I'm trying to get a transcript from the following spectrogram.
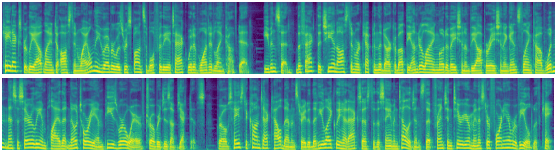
Kate expertly outlined to Austin why only whoever was responsible for the attack would have wanted Lenkov dead even said, the fact that she and Austin were kept in the dark about the underlying motivation of the operation against Lenkov wouldn't necessarily imply that no Tory MPs were aware of Trowbridge's objectives. Grove's haste to contact Hal demonstrated that he likely had access to the same intelligence that French Interior Minister Fournier revealed with Kate,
